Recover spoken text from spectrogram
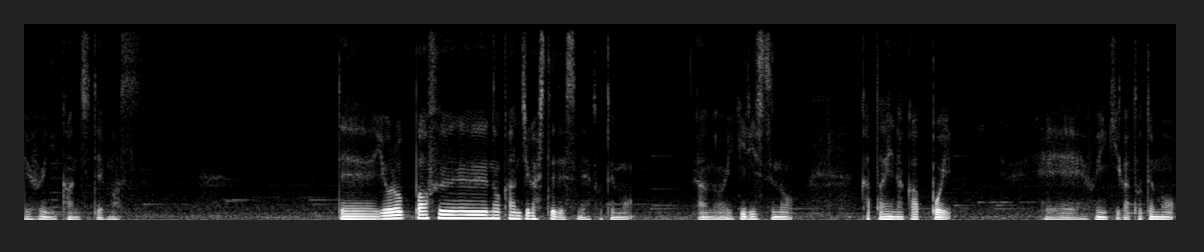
いうふうに感じてます。でヨーロッパ風の感じがしてですねとても。あのイギリスの片田舎っぽい、えー、雰囲気がとても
